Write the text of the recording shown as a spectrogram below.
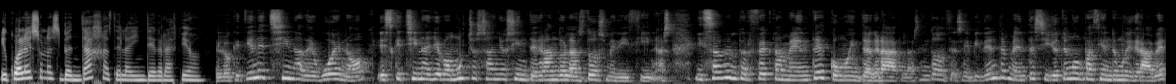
¿Y cuáles son las ventajas de la integración? Lo que tiene China de bueno es que China lleva muchos años integrando las dos medicinas y saben perfectamente cómo integrarlas. Entonces, evidentemente, si yo tengo un paciente muy grave,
